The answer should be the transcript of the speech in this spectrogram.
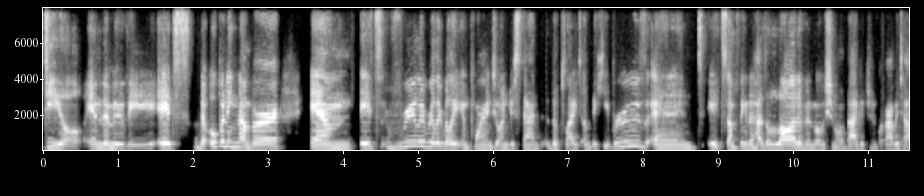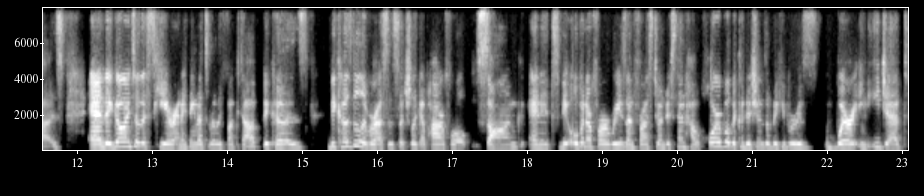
deal in the movie. It's the opening number, and it's really, really, really important to understand the plight of the Hebrews. And it's something that has a lot of emotional baggage and gravitas. And they go into this here, and I think that's really fucked up because because deliver us is such like a powerful song and it's the opener for a reason for us to understand how horrible the conditions of the hebrews were in egypt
